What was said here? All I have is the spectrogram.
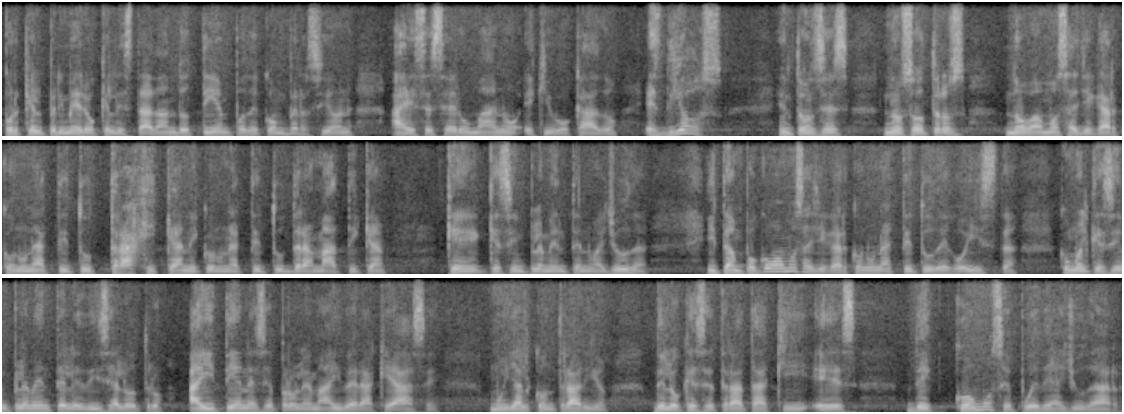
porque el primero que le está dando tiempo de conversión a ese ser humano equivocado es Dios. Entonces nosotros no vamos a llegar con una actitud trágica ni con una actitud dramática que, simplemente no ayuda. Y tampoco vamos a llegar con una actitud egoísta como el que simplemente le dice al otro, ahí tiene ese problema, ahí verá qué hace. Muy al contrario, de lo que se trata aquí es de cómo se puede ayudar.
